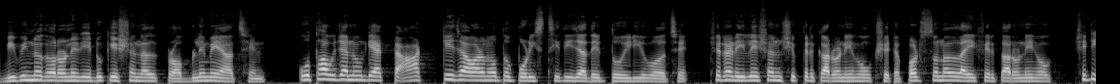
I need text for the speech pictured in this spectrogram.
বিভিন্ন ধরনের এডুকেশনাল প্রবলেমে আছেন, কোথাও যেন গিয়ে একটা আটকে যাওয়ার মতো পরিস্থিতি যাদের তৈরি হয়েছে, সেটা রিলেশনশিপের কারণে হোক, সেটা পার্সোনাল লাইফের কারণে হোক, সেটি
